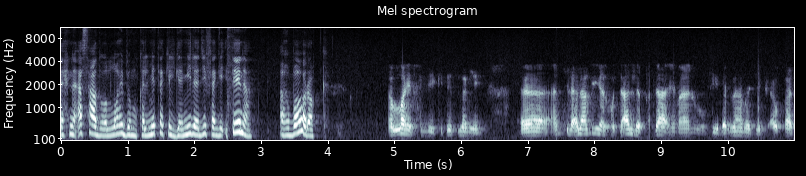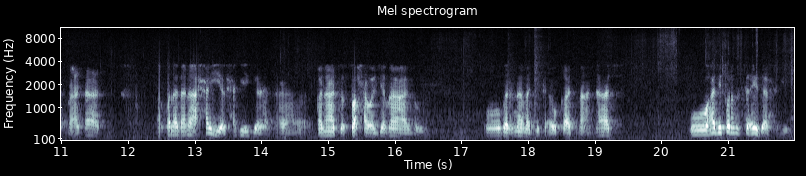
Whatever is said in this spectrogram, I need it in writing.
إحنا أسعد والله بمكالمتك الجميلة دي فاجئتنا. أخبارك؟ الله يخليك تسلمي. آه، أنت الإعلامية المتألقة دائما وفي برنامجك أوقات مع الناس. اولا أنا احيي الحقيقة آه، قناة الصحة والجمال وبرنامجك أوقات مع الناس. وهذه فرصة سعيدة الحقيقة.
